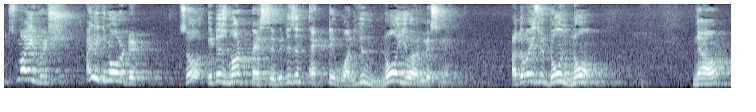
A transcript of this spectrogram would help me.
It's my wish. I ignored it. So it is not passive, it is an active one. You know you are listening. Otherwise, you don't know. Now,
